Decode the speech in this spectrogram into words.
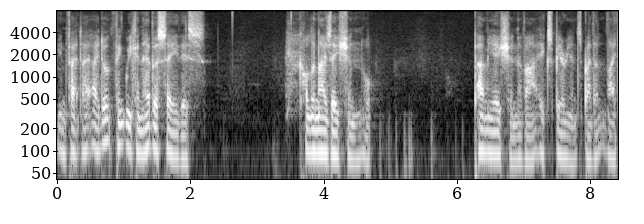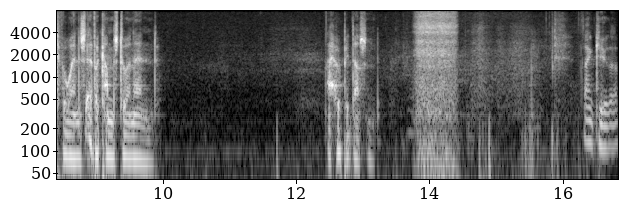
In fact, I, I, don't think we can ever say this colonization or permeation of our experience by the light of awareness ever comes to an end. I hope it doesn't. Thank you. That,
